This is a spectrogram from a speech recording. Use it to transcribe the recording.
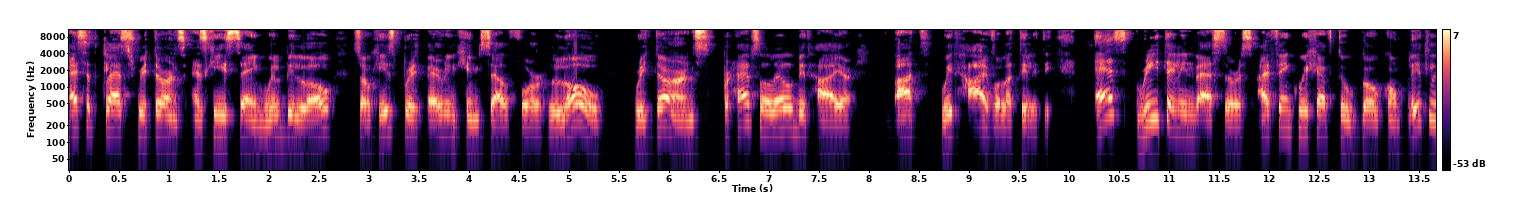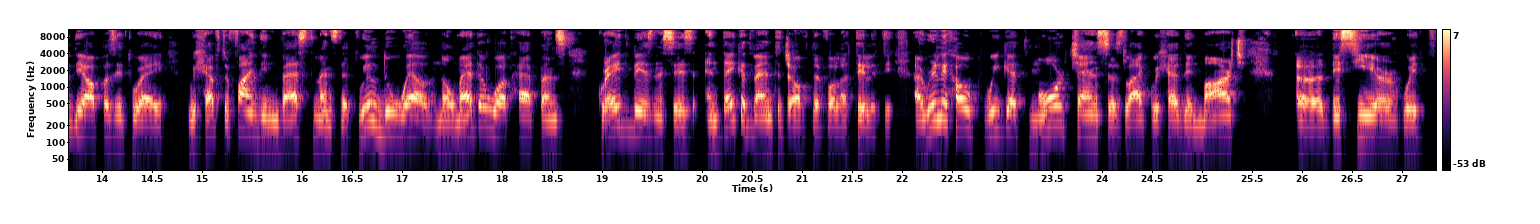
asset class returns, as he is saying, will be low, so he's preparing himself for low returns, perhaps a little bit higher, but with high volatility. As retail investors, I think we have to go completely the opposite way. We have to find investments that will do well no matter what happens, great businesses, and take advantage of the volatility. I really hope we get more chances like we had in March uh, this year with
